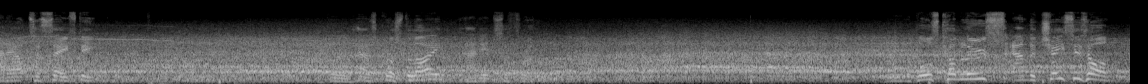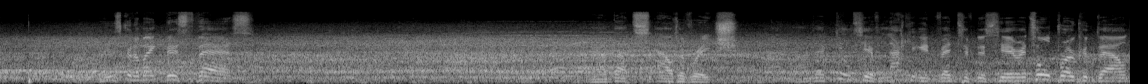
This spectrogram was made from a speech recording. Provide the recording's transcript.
And out to safety. Ball has crossed the line, and it's a throw. And the ball's come loose, and the chase is on. Who's going to make this theirs? And that's out of reach. And they're guilty of lacking inventiveness here. It's all broken down.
